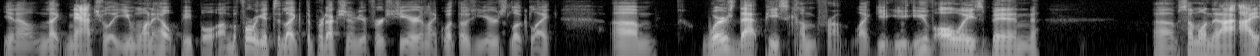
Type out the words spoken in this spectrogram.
you know like naturally you want to help people um, before we get to like the production of your first year and like what those years look like um, where's that piece come from? Like you, you have always been um, someone that I, I,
